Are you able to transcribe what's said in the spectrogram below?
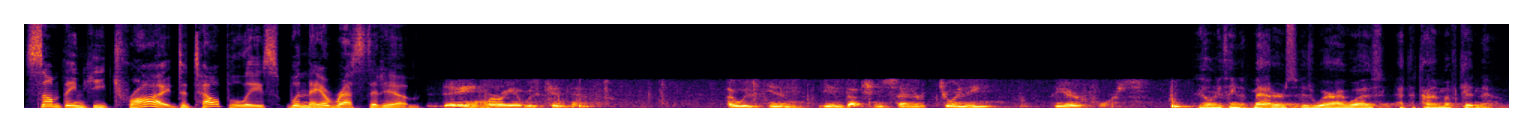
something he tried to tell police when they arrested him. The day Maria was kidnapped, I was in the induction center joining the Air Force. The only thing that matters is where I was at the time of kidnap.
